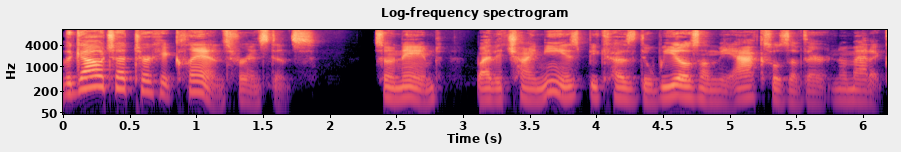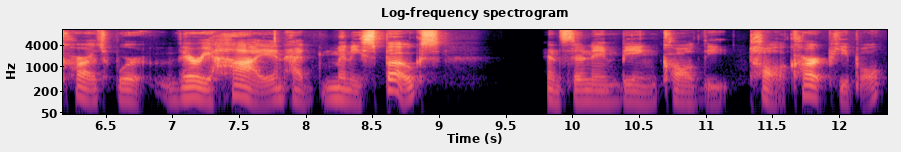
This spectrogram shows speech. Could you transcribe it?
The Gaoche Turkic clans, for instance, so named by the Chinese because the wheels on the axles of their nomadic carts were very high and had many spokes, hence their name being called the Tall Cart People,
